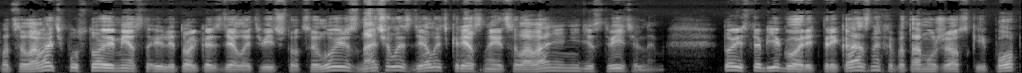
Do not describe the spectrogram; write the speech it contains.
Поцеловать в пустое место или только сделать вид, что целуешь, значило сделать крестное целование недействительным — то есть объегорить приказных, и потому жесткий поп,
